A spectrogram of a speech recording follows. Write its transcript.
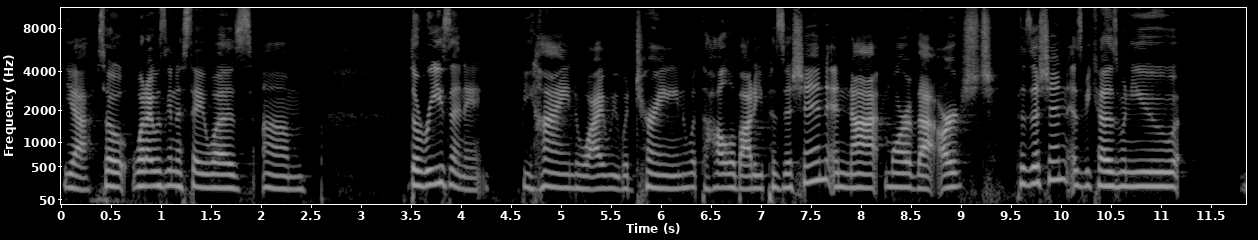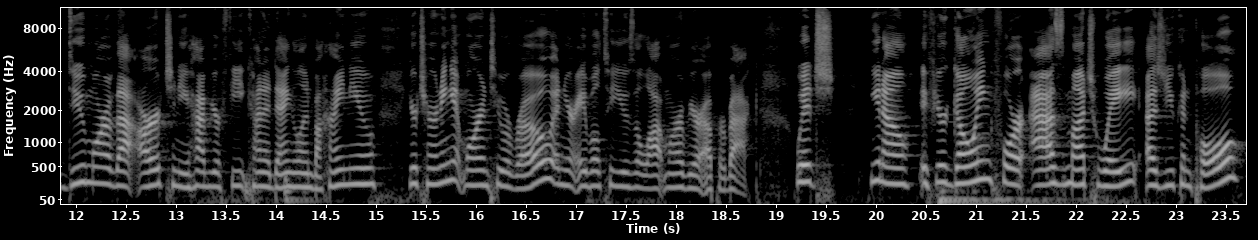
Yeah. So what I was going to say was um, the reasoning behind why we would train with the hollow body position and not more of that arched position is because when you do more of that arch and you have your feet kind of dangling behind you, you're turning it more into a row and you're able to use a lot more of your upper back, which, you know, if you're going for as much weight as you can pull,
